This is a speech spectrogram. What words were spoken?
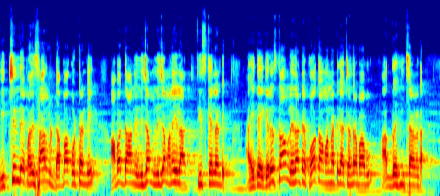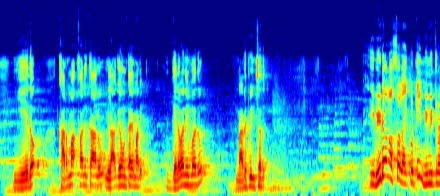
ఇచ్చిందే పదిసార్లు డబ్బా కొట్టండి అబద్ధాన్ని నిజం నిజం అనేలా తీసుకెళ్ళండి. అయితే గెలుస్తాం లేదంటే పోతాం అన్నట్టుగా చంద్రబాబు ఆగ్రహించాడట. ఏదో కర్మ ఫలితాలు ఇలాగే ఉంటాయి మరి. గెలవనివ్వదు నడిపించదు. ఈ వీడియో వస్తే లైక్ కొట్టి మీ మిత్రులు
